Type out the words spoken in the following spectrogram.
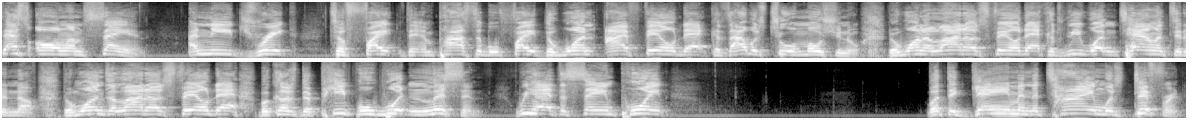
That's all I'm saying. I need Drake to fight the impossible fight, the one I failed at because I was too emotional. The one a lot of us failed at because we wasn't talented enough. The ones a lot of us failed at because the people wouldn't listen. We had the same point, but the game and the time was different.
